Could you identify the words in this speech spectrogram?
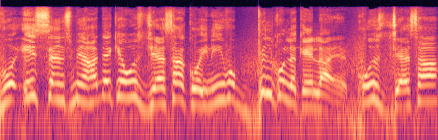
वो इस सेंस में अहद है कि उस जैसा कोई नहीं, वो बिल्कुल अकेला है। उस जैसा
